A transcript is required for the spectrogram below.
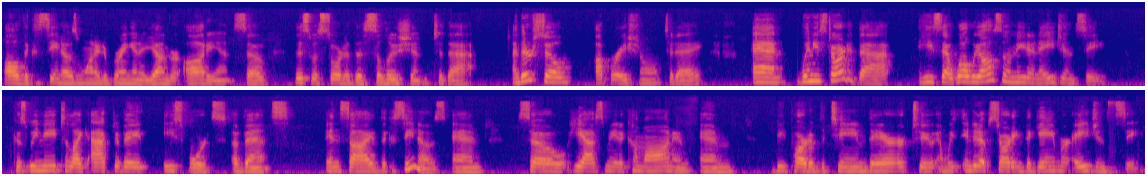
all the casinos wanted to bring in a younger audience. So this was sort of the solution to that. And they're still operational today. And when he started that, he said, well, we also need an agency because we need to like activate esports events inside the casinos. And so he asked me to come on and, and be part of the team there too. And we ended up starting the Gamer Agency,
